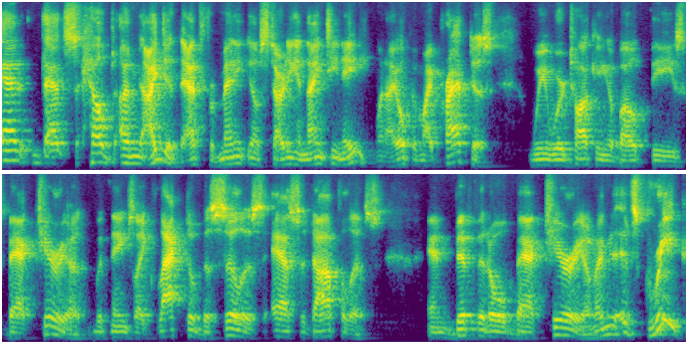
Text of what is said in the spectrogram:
And that's helped. I mean, I did that for many, you know, starting in 1980 when I opened my practice. We were talking about these bacteria with names like Lactobacillus acidophilus and Bifidobacterium. I mean, it's Greek.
